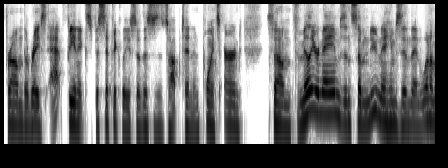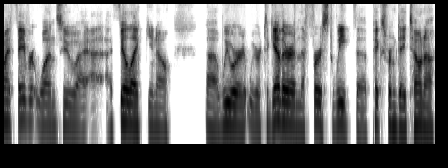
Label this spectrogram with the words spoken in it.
from the race at Phoenix specifically. So this is the top ten in points earned. Some familiar names and some new names, and then one of my favorite ones who I I feel like you know. Uh, we were we were together in the first week. The picks from Daytona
